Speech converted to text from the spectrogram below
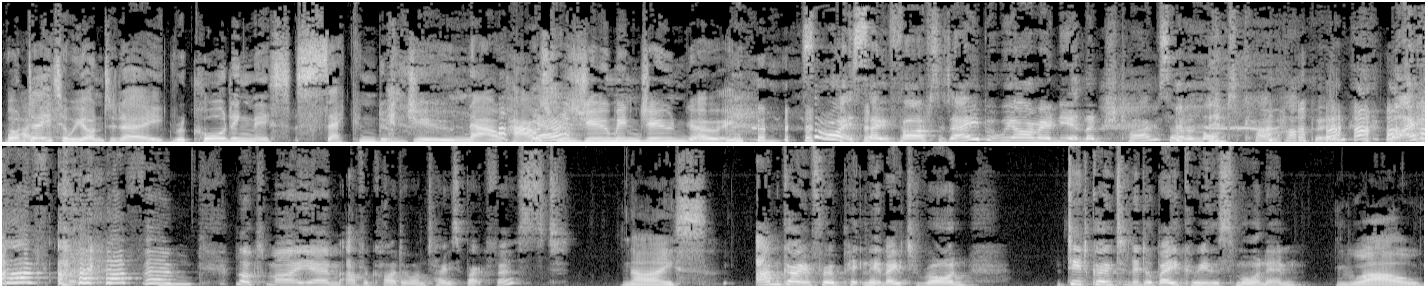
What Right. date are we on today? Recording this 2nd of June. Now, how's Yeah. resuming June going? It's all right so far today, but we are only at lunchtime, so a lot can happen. But I have, I have um, logged my um, avocado on toast breakfast. nice. I'm going for a picnic later on. Did go to Lidl Bakery this morning. Wow.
